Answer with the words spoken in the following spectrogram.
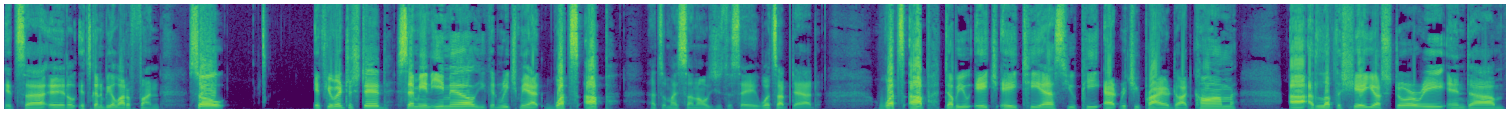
it's uh, it's gonna be a lot of fun. So if you're interested, send me an email. You can reach me at what's up. That's what my son always used to say. What's up, Dad? What's up? W H A T S U P at richiepryor.com. Uh, I'd love to share your story and um,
